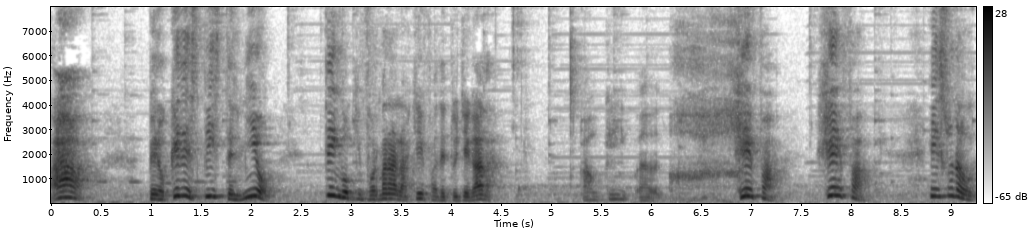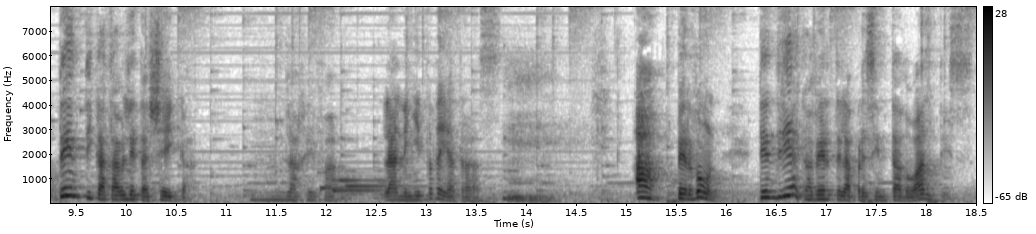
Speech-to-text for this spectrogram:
¡Ah! ¡Pero qué despiste el mío! Tengo que informar a la jefa de tu llegada. Ah, ok. Uh... ¡Jefa! ¡Jefa! Es una auténtica tableta Sheikah. La jefa. La niñita de allá atrás. Ah, perdón. Tendría que habértela presentado antes.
